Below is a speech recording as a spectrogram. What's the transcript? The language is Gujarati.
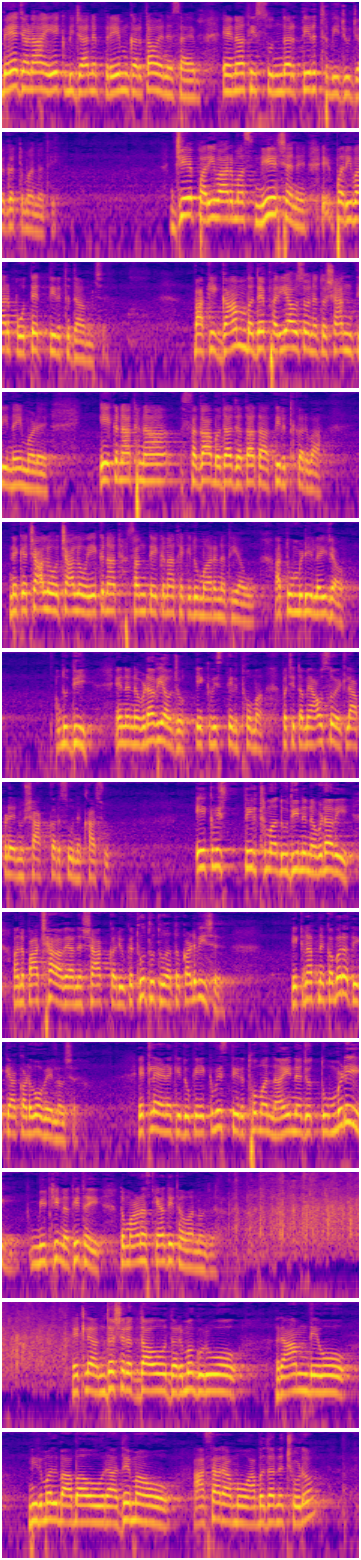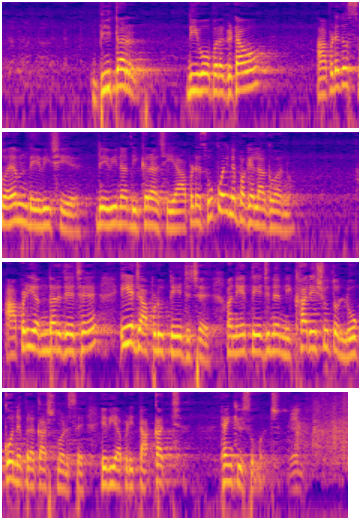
બે જણા એકબીજાને પ્રેમ કરતા હોય ને સાહેબ, એનાથી સુંદર તીર્થ બીજું જગતમાં નથી. જે પરિવારમાં સ્નેહ છે ને, એ પરિવાર પોતે જ તીર્થધામ છે. બાકી ગામ બધે ફરી આવશો ને તો શાંતિ નહીં મળે. એકનાથના સગા બધા જતા હતા તીર્થ કરવા. ને કે ચાલો ચાલો, એકનાથ, સંત એકનાથે કીધું, મારે નથી આવવું આ તુંબડી લઈ જાઓ. દૂધી, એને નવડાવી આવજો એકવીસ તીર્થોમાં. પછી તમે આવશો એટલે આપણે એનું શાક કરશું ને ખાશું. એકવીસ તીર્થમાં દૂધીને નવડાવી અને પાછા આવ્યા અને શાક કર્યું કે થું થું આ તો કડવી છે. એકનાથને ખબર હતી કે આ કડવો વેલો છે. એટલે એણે કીધું કે એકવીસ તીર્થોમાં નાહીને જો તુંબડી મીઠી નથી થઈ, તો માણસ ક્યાંથી થવાનો છે? એટલે અંધશ્રદ્ધાઓ, ધર્મગુરુઓ, રામદેવો નિર્મલ બાબાઓ રાધેમાઓ આસારામો આ બધાને છોડો. ભીતર દીવો પ્રગટાવો. આપણે તો સ્વયં દેવી છીએ, દેવીના દીકરા છીએ. આપણે શું કોઈને પગે લાગવાનું? આપણી અંદર જે છે, એ જ આપણું તેજ છે. અને એ તેજને નિખારીશું તો લોકોને પ્રકાશ મળશે. એવી આપણી તાકાત છે. Thank you so much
